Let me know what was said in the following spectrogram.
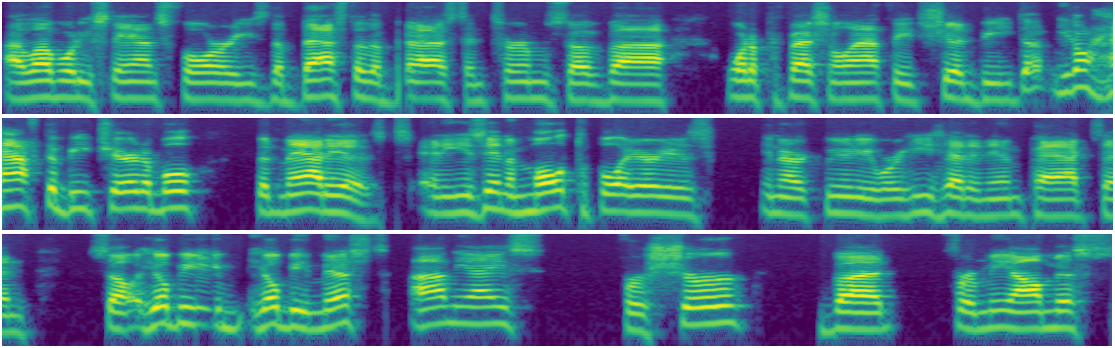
I love what he stands for. He's the best of the best in terms of uh, what a professional athlete should be. You don't have to be charitable, but Matt is, and he's in multiple areas in our community where he's had an impact, and so he'll be he'll be missed on the ice for sure. But for me, I'll miss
